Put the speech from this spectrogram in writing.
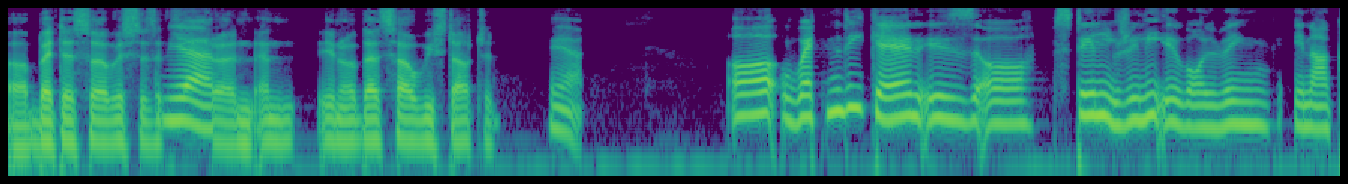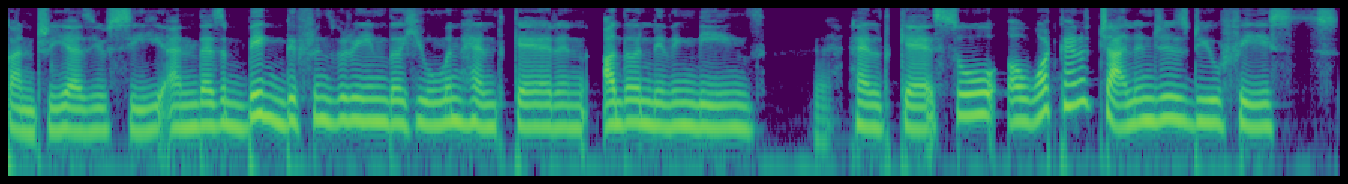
uh, better services, etc. Yeah. And and you know that's how we started. Yeah. Uh, veterinary care is uh, still really evolving in our country, as you see, and there's a big difference between the human healthcare and other living beings' healthcare. So, uh, what kind of challenges do you face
